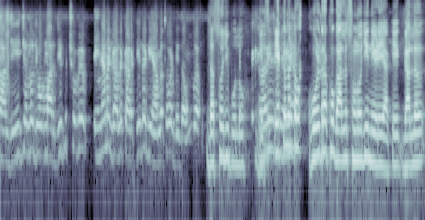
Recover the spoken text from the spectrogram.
ਹਾਂਜੀ ਚਲੋ ਜੋ ਮਰਜ਼ੀ ਪੁੱਛੋ ਵੀ ਇਹਨਾਂ ਨਾਲ ਗੱਲ ਕਰਕੇ ਤਾਂ ਗਿਆ ਮੈਂ ਤੁਹਾਡੇ ਦਊਂਗਾ। ਦੱਸੋ ਜੀ ਬੋਲੋ। ਸਾਰੇ ਇੱਕ ਮਿੰਟ ਹੋਲਡ ਰੱਖੋ ਗੱਲ ਸੁਣੋ ਜੀ ਨੇੜੇ ਆ ਕੇ ਗੱਲ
